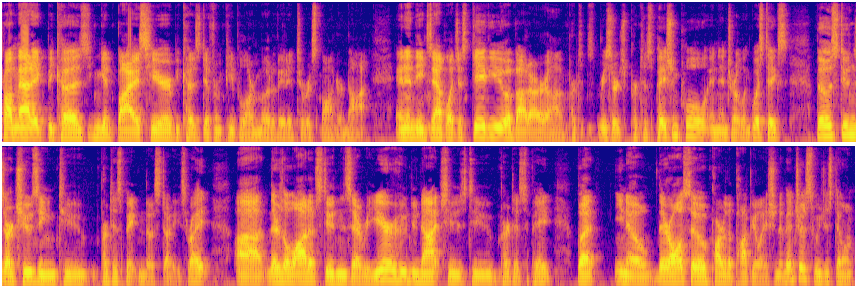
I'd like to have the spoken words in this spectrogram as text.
problematic because you can get bias here because different people are motivated to respond or not. And in the example I just gave you about our uh, part research participation pool in intro linguistics, those students are choosing to participate in those studies, right? Uh, there's a lot of students every year who do not choose to participate, but you know they're also part of the population of interest. We just don't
